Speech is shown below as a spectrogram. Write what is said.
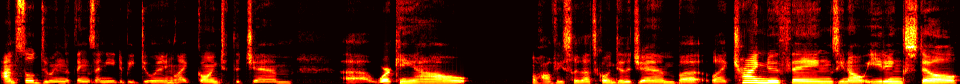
i'm still doing the things i need to be doing like going to the gym uh, working out. Obviously that's going to the gym, but like trying new things, you know, eating still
